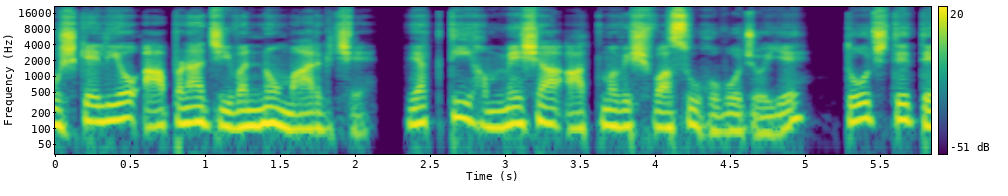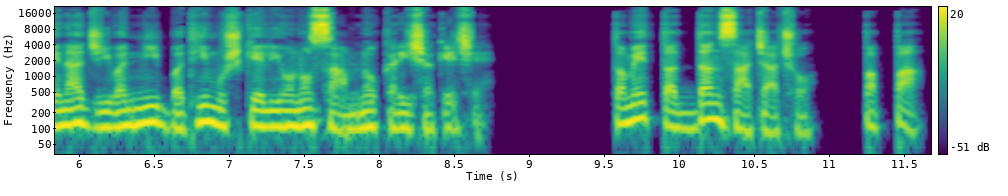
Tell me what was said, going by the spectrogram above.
મુશ્કેલીઓ આપણા જીવનનો માર્ગ છે. વ્યક્તિ હંમેશા આત્મવિશ્વાસુ હોવો જોઈએ, તો જ તે તેના જીવનની બધી મુશ્કેલીઓનો સામનો કરી શકે છે. તમે તદ્દન સાચા છો. પપ્પા,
